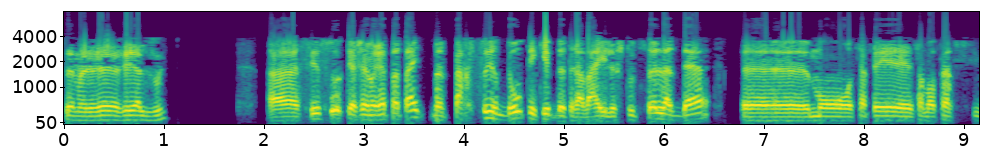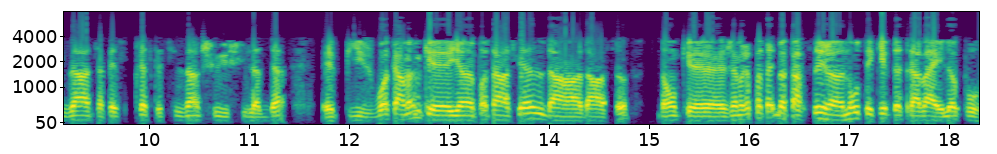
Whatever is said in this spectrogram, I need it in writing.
tu aimerais réaliser? Euh, c'est sûr que j'aimerais peut-être partir d'autres équipes de travail. Je suis toute seule là-dedans. Euh, mon, ça fait, ça va faire six ans, ça fait presque six ans que je suis, je suis là-dedans. Et puis je vois quand même qu'il y a un potentiel dans, dans ça. Donc euh, j'aimerais peut-être me partir à une autre équipe de travail là pour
